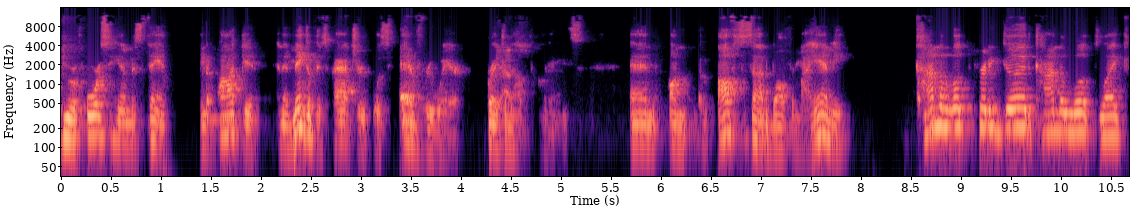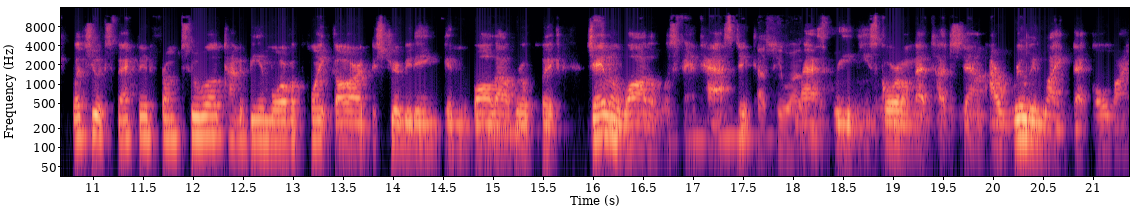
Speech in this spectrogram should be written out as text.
you were forcing him to stay in the pocket. And then Minkah Fitzpatrick was everywhere breaking Yes. out plays. And on the opposite side of the ball for Miami, kind of looked pretty good, kind of looked like what you expected from Tua, kind of being more of a point guard, distributing, getting the ball out real quick. Jalen Waddle was fantastic Yes, he was. last week. He scored on that touchdown. I really liked that goal line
